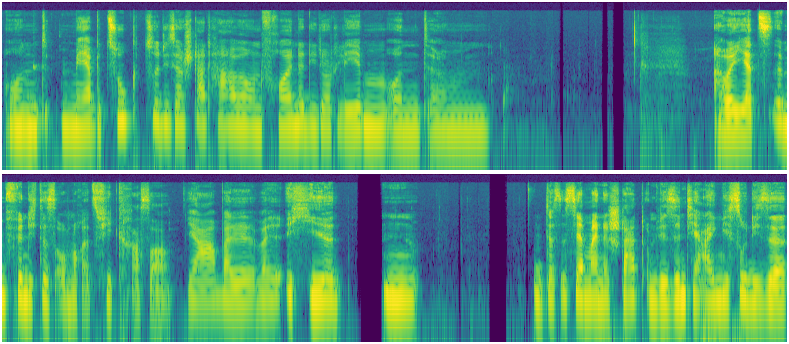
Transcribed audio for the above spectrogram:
und mehr Bezug zu dieser Stadt habe und Freunde, die dort leben. Und ähm, aber jetzt empfinde ich das auch noch als viel krasser. Ja, weil, weil ich hier das ist ja meine Stadt und wir sind ja eigentlich so diese,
